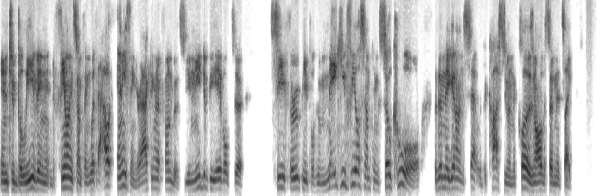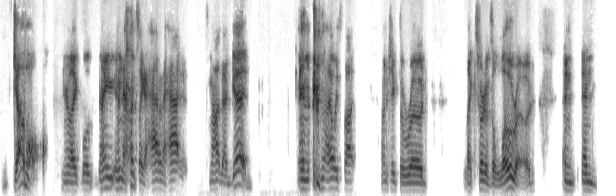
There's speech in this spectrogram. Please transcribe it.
into believing and feeling something without anything. You're acting in a phone booth. So you need to be able to see through people who make you feel something so cool but then they get on set with the costume and the clothes and all of a sudden it's like double and you're like well now you and now it's like a hat and a hat it's not that good and i always thought i'm to take the road like sort of the low road and and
